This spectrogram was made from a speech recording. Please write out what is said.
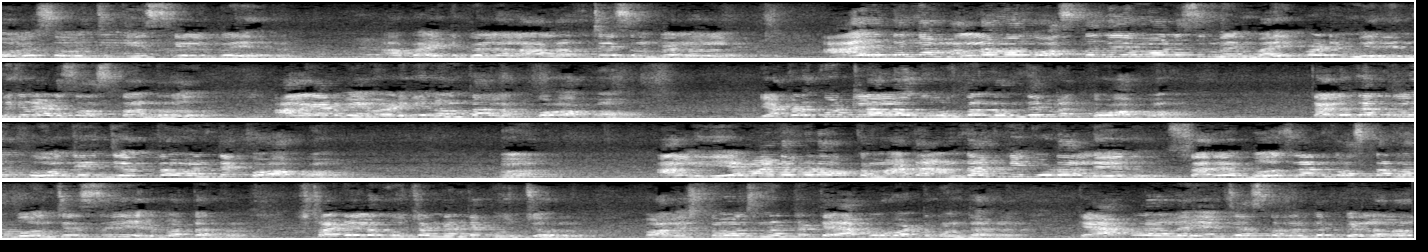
పోలీసులు వచ్చి తీసుకెళ్ళిపోయారు. ఆ బయట పిల్లలు అలర్ట్ చేసిన పిల్లల్ని. ఆ విధంగా మళ్ళీ మాకు వస్తుందేమో అనేసి మేము భయపడి మీరు ఎందుకు నడిచి వస్తాండ్రు అలాగని మేము అడిగినంత అలా కోపం. ఎక్కడ కుట్లలో దూరుతుంటుంది మాకు కోపం. తల్లిదండ్రులకు ఫోన్ చేసి చెప్తామంటే కోపం. వాళ్ళు ఏ మాట కూడా ఒక్క మాట అనడానికి కూడా లేదు. సరే భోజనానికి వస్తారా భోజనం చేసి వెళ్ళిపోతారు. స్టడీలో కూర్చోండి అంటే కూర్చోరు. వాళ్ళు ఇష్టం వచ్చినట్టు ట్యాప్లు పట్టుకుంటారు. ట్యాప్లలో ఏం చేస్తారంటే పిల్లలు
